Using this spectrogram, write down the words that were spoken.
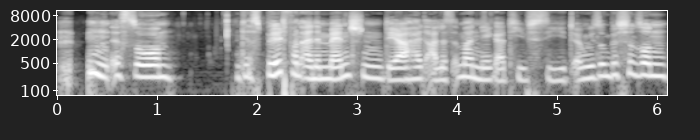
ist so das Bild von einem Menschen, der halt alles immer negativ sieht. Irgendwie so ein bisschen so ein,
